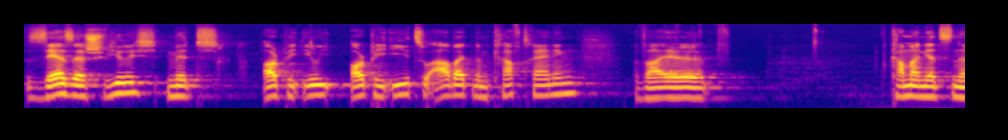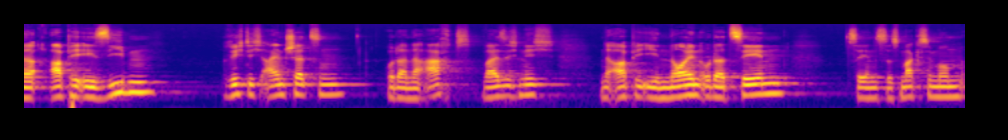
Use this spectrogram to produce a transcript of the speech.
sehr, sehr schwierig mit RPE, RPE zu arbeiten im Krafttraining, weil kann man jetzt eine APE 7 richtig einschätzen oder eine 8, weiß ich nicht. Eine API 9 oder 10, 10 ist das Maximum,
